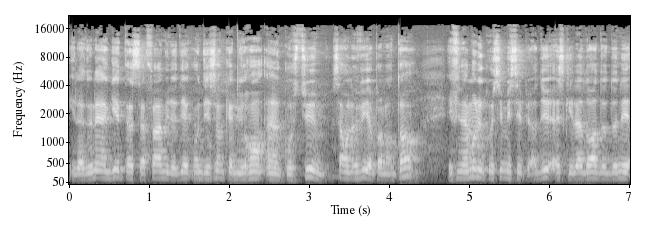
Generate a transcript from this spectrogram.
il a donné un guet à sa femme, il a dit à condition qu'elle lui rend un costume. Ça, on l'a vu il n'y a pas longtemps. Et finalement, le costume, il s'est perdu. Est-ce qu'il a le droit de donner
